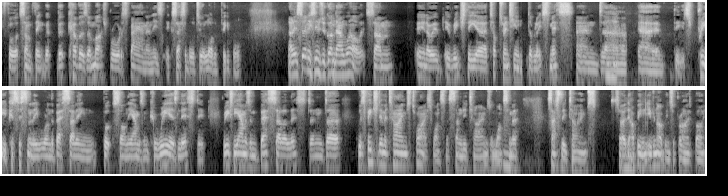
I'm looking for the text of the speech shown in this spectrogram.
for something that, that covers a much broader span and is accessible to a lot of people. And it certainly seems to have gone down well. It's, um, you know, it, it reached the uh, top 20 in WH Smith's and uh, mm-hmm. uh, it's pretty consistently one of the best selling books on the Amazon careers list. It reached the Amazon bestseller list and uh, was featured in the Times twice, once in the Sunday Times and once mm-hmm. in the Saturday Times. So mm-hmm. I've been, even I've been surprised by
